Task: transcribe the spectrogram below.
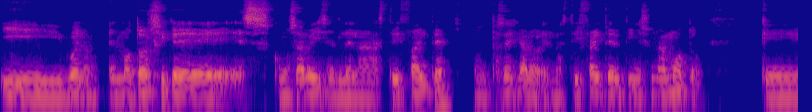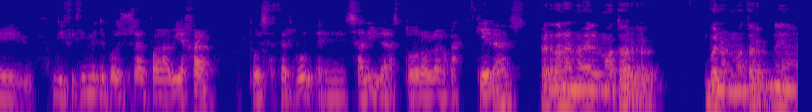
Y bueno, el motor sí que es, como sabéis, el de la Street Fighter. Lo que pasa es que, claro, en la Street Fighter tienes una moto que difícilmente puedes usar para viajar. Puedes hacer eh, salidas todo lo largas que quieras. Perdona, no, el motor... Bueno, el motor... eh,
